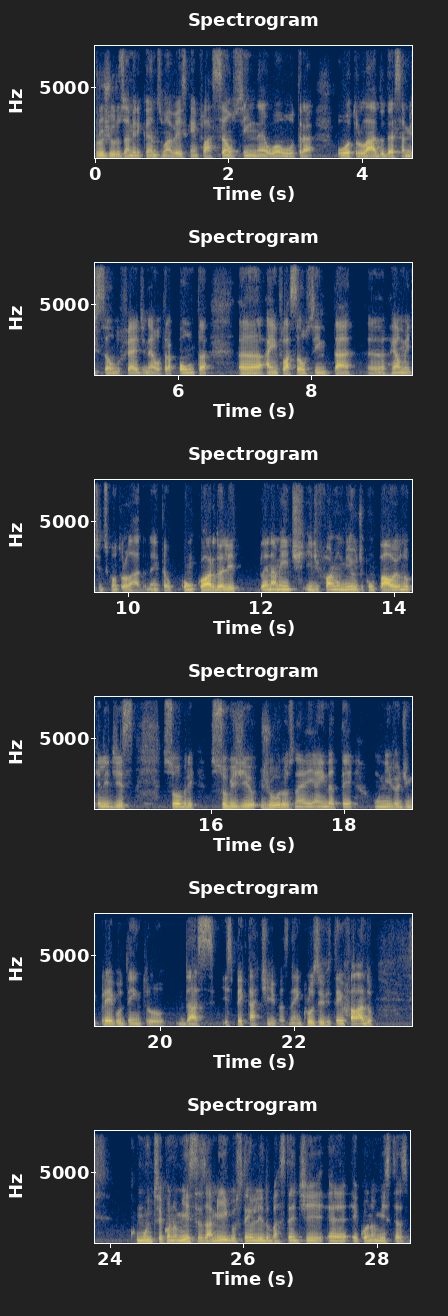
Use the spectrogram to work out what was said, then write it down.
para os juros americanos, uma vez que a inflação, sim, né, o, outra, o outro lado dessa missão do Fed, né, outra ponta, uh, a inflação, sim, está uh, realmente descontrolada. Né? Então, concordo ali plenamente e de forma humilde com o Powell no que ele diz sobre subir juros né, e ainda ter um nível de emprego dentro das expectativas. Né? Inclusive, tenho falado com muitos economistas, amigos, tenho lido bastante é, economistas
